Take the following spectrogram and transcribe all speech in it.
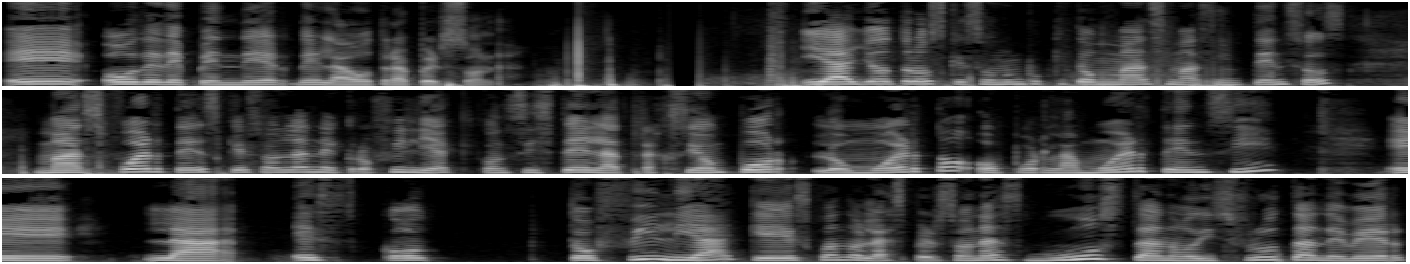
eh, o de depender de la otra persona. Y hay otros que son un poquito más, más intensos, más fuertes, que son la necrofilia, que consiste en la atracción por lo muerto o por la muerte en sí. Eh, la escotofilia, que es cuando las personas gustan o disfrutan de ver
